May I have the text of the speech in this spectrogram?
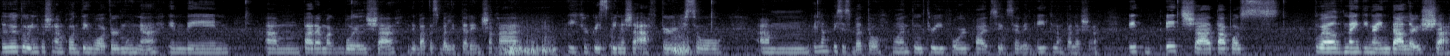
lulutuin ko siya ng konting water muna. And then, um, para mag-boil siya. Diba? Tapos balik na rin siya ka i-crispy na siya after. So, um, ilang pieces ba to? 1, 2, 3, 4, 5, 6, 7, 8 lang pala siya. 8, 8 siya. Tapos, $12.99 siya.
